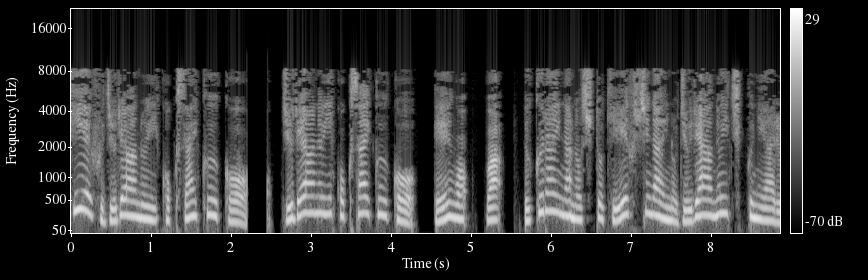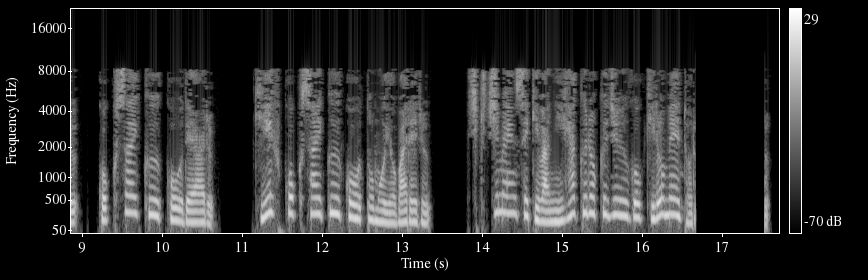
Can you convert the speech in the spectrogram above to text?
キエフ・ジュリアーヌイ国際空港。ジュリアーヌイ国際空港、英語は、ウクライナの首都キエフ市内のジュリアーヌイ地区にある国際空港である。キエフ国際空港とも呼ばれる。敷地面積は 265km。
